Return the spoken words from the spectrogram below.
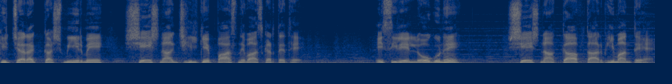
कि चरक कश्मीर में शेषनाग झील के पास निवास करते थे। इसीलिए लोग उन्हें शेषनाग का अवतार भी मानते हैं।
